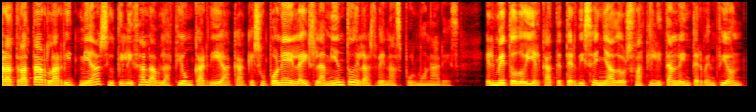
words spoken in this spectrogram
Para tratar la arritmia se utiliza la ablación cardíaca, que supone el aislamiento de las venas pulmonares. El método y el catéter diseñados facilitan la intervención.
